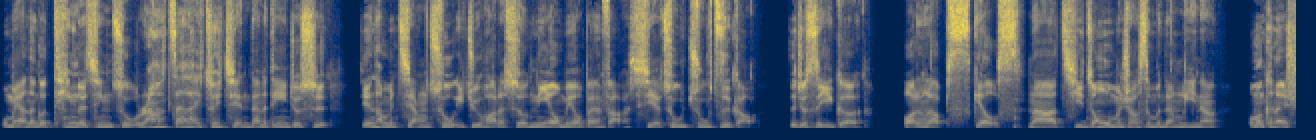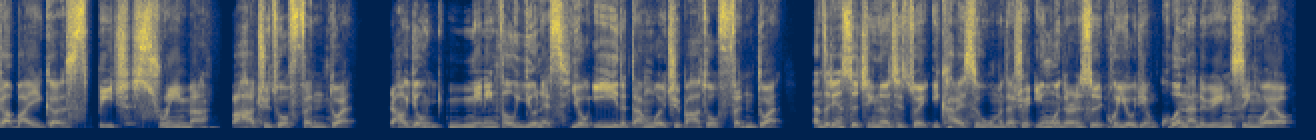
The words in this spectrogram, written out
我们要能够听得清楚，然后再来最简单的定义就是今天他们讲出一句话的时候，你有没有办法写出逐字稿？这就是一个 bottom up skills。那其中我们需要什么能力呢？我们可能需要把一个 speech stream 啊，把它去做分段，然后用 meaningful units 有意义的单位去把它做分段。但这件事情呢，其实最一开始我们在学英文的人是会有一点困难的原因，是因为哦，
